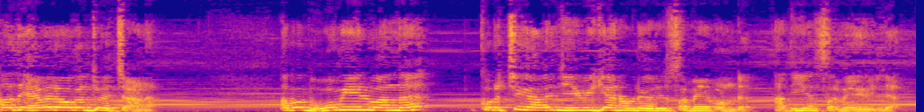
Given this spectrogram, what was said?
അത് ദേവലോകത്ത് വെച്ചാണ്. അപ്പൊ ഭൂമിയിൽ വന്ന് കുറച്ചു കാലം ജീവിക്കാനുള്ള ഒരു സമയമുണ്ട് അധികം സമയമില്ല.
